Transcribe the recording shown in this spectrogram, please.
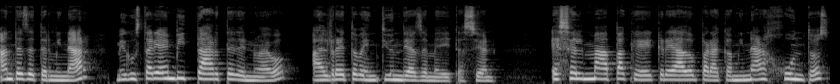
Antes de terminar, me gustaría invitarte de nuevo al reto 21 días de meditación. Es el mapa que he creado para caminar juntos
